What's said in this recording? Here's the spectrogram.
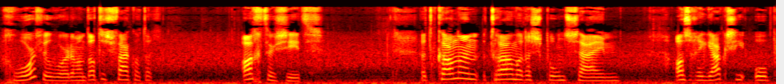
gehoord wil worden. Want dat is vaak wat erachter zit. Het kan een traumarespons zijn als reactie op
